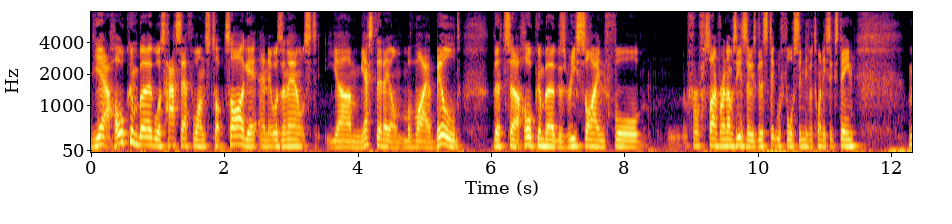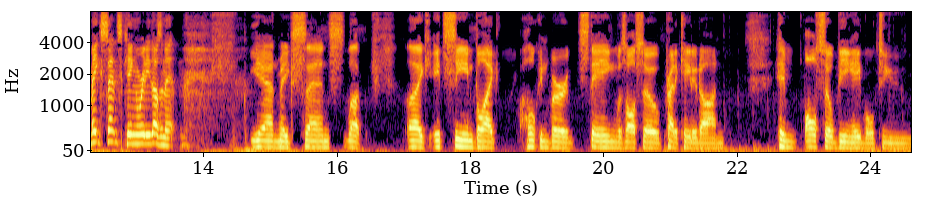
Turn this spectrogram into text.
yeah, Hulkenberg was Haas F1's top target, and it was announced um, yesterday on via Bild that uh, Hulkenberg has re-signed for for signed for another season, so he's going to stick with Force India for 2016. Makes sense, King, really, doesn't it? Yeah, it makes sense. Look, like it seemed like Hulkenberg staying was also predicated on him also being able to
